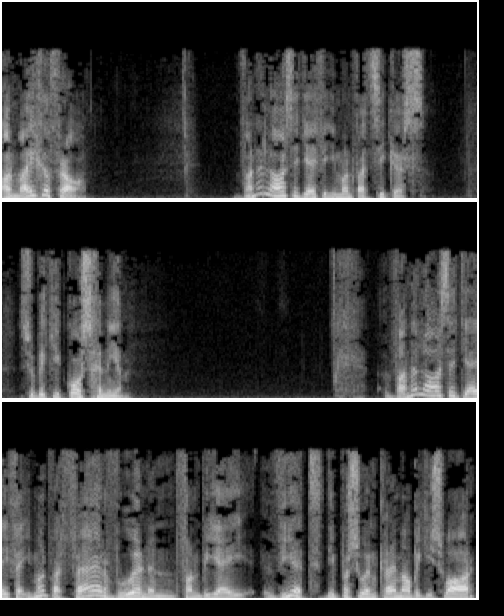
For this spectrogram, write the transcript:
aan my gevra. Wanneer laas het jy vir iemand wat siek is so 'n bietjie kos geneem? Wanneer laas het jy vir iemand wat ver woon en van wie jy weet die persoon kry maar 'n bietjie swaar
